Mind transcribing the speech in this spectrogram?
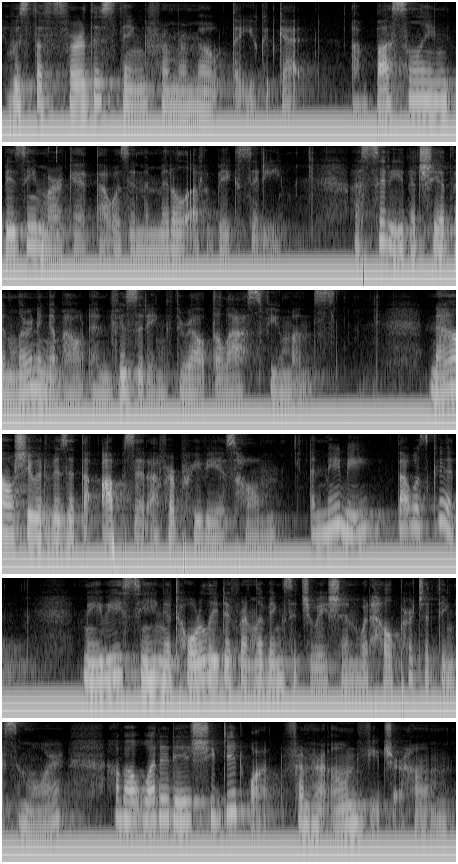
It was the furthest thing from remote that you could get a bustling, busy market that was in the middle of a big city a city that she had been learning about and visiting throughout the last few months. Now she would visit the opposite of her previous home, and maybe that was good. Maybe seeing a totally different living situation would help her to think some more about what it is she did want from her own future home.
